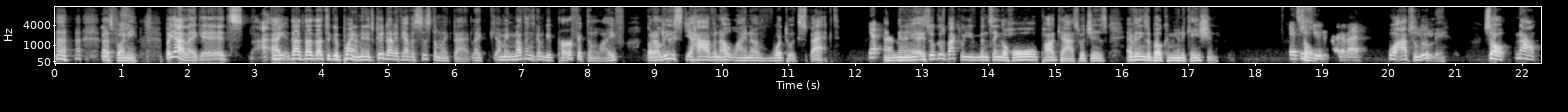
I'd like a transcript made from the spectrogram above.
that's funny, but yeah, like it's I that, that that's a good point. I mean, it's good that if you have a system like that, like I mean, nothing's going to be perfect in life, but at least you have an outline of what to expect. Yep. I mean, so it goes back to what you've been saying the whole podcast, which is everything's about communication. It's so, a huge part of it. Well, absolutely. So now,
